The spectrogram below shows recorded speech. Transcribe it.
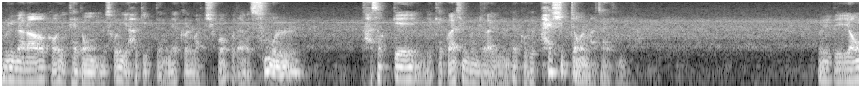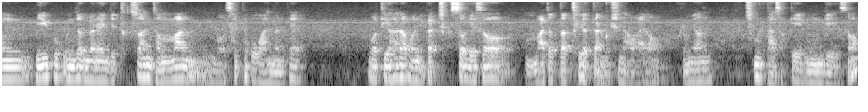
우리나라와 거의 대동소이하기 때문에 그걸 맞추고 그 다음에 스물 다섯 개 객관식 문제가 있는데 거기에 80점을 맞아야 됩니다. 영 미국 운전면허의 이제 특수한 점만 뭐 살펴보고 왔는데 뭐 어떻게 하다 보니까 즉석에서 맞았다 틀렸다는 것이 나와요. 그러면 25개의 문제에서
